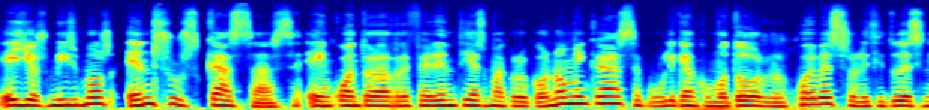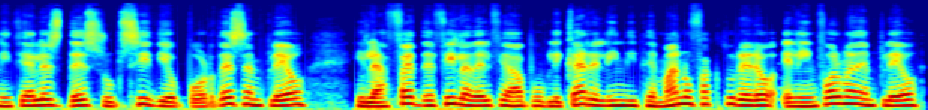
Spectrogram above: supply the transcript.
ellos mismos en sus casas. En cuanto a las referencias macroeconómicas, se publican como todos los jueves solicitudes iniciales de subsidio por desempleo y la Fed de Filadelfia va a publicar el índice manufacturero, el informe de empleo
